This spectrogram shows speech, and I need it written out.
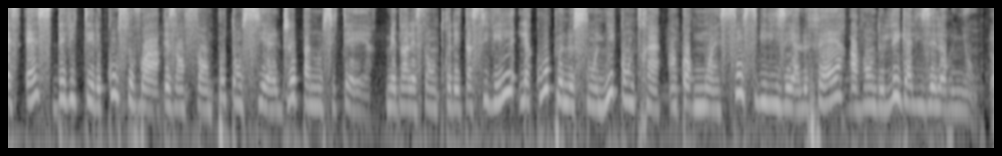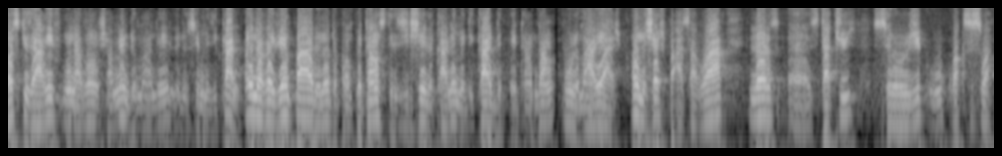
SS d'éviter de concevoir des enfants potentiels drépanocytaires. Mais dans les centres d'état civil, les couples ne sont ni contraints, encore moins sensibilisés à le faire avant de légaliser leur union. Lorsqu'ils arrivent, nous n'avons jamais demandé le dossier médical. Il ne revient pas de notre compétence d'exiger le carnet médical des prétendants pour le mariage. On ne cherche pas à savoir leur euh, statut sérologique ou quoi que ce soit.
